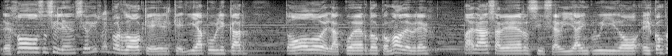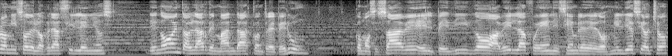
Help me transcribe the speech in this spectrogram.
dejó su silencio y recordó que él quería publicar todo el acuerdo con Odebrecht para saber si se había incluido el compromiso de los brasileños de no entablar demandas contra el Perú. Como se sabe, el pedido a Vela fue en diciembre de 2018.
